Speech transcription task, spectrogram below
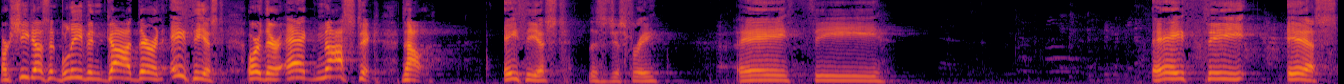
or she doesn't believe in God. They're an atheist or they're agnostic. Now, atheist, this is just free. Athe, atheist.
